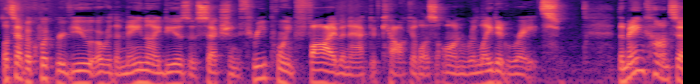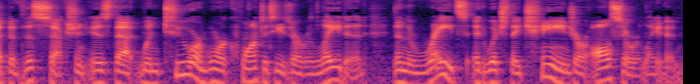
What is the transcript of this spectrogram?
Let's have a quick review over the main ideas of section 3.5 in active calculus on related rates. The main concept of this section is that when two or more quantities are related, then the rates at which they change are also related.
